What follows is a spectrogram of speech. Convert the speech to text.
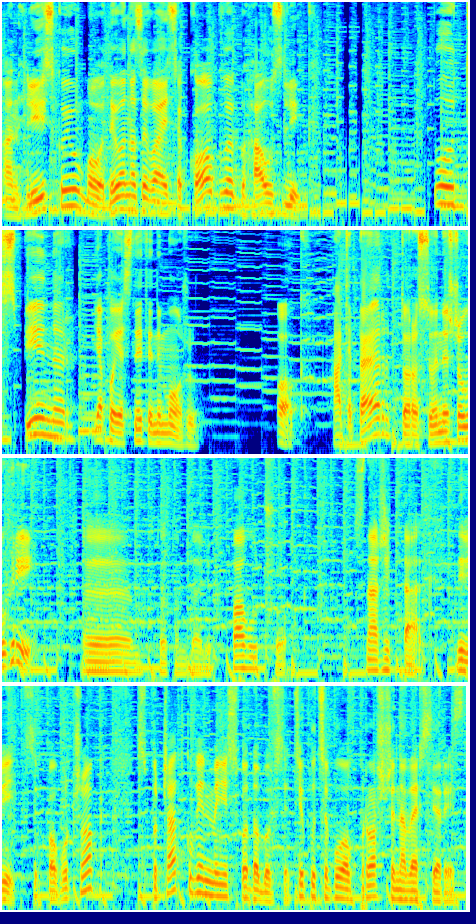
англійською молодила називається Cobweb House Leak. Тут спінер я пояснити не можу. Ок. А тепер до рослини, що в грі. Е, хто там далі? Павучок. Значить так, дивіться, павучок. Спочатку він мені сподобався, типу це була впрощена версія риса.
